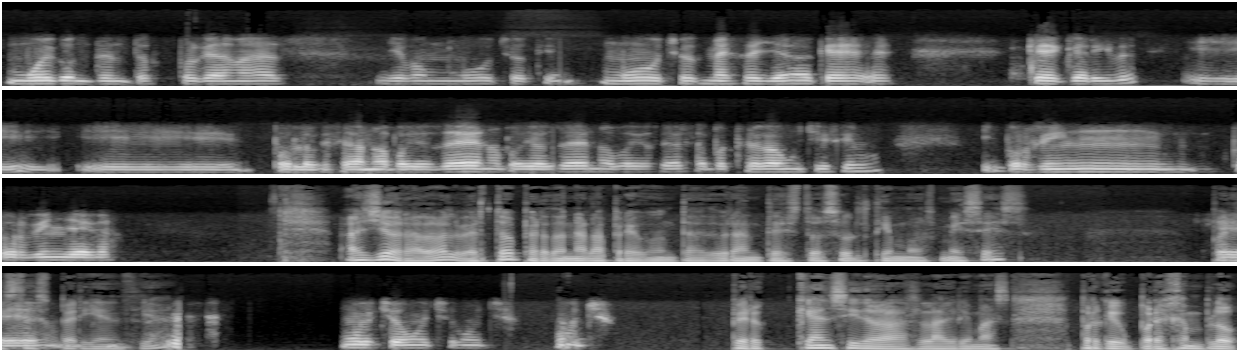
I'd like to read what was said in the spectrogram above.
muy contento porque además llevo mucho tiempo, muchos meses ya que, que he querido y, y por lo que sea no ha podido ser, no ha podido ser, no ha podido ser, se ha postergado muchísimo y por fin, por fin llega. ¿Has llorado, Alberto? Perdona la pregunta, durante estos últimos meses por esta Eh, experiencia. Mucho, mucho, mucho, mucho. Pero ¿qué han sido las lágrimas? Porque, por ejemplo,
